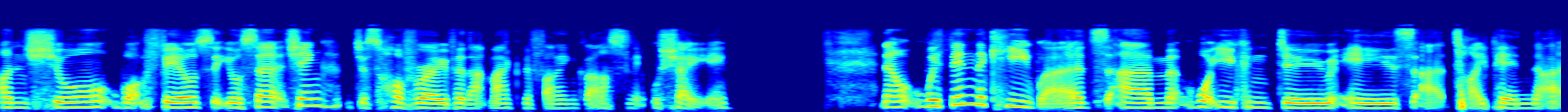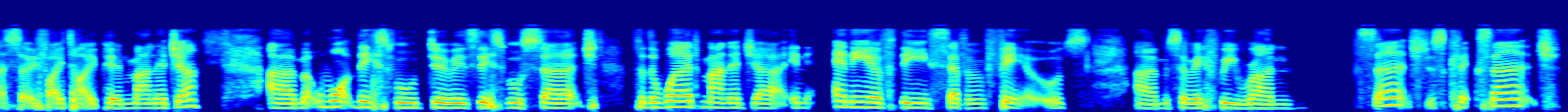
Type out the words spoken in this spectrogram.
unsure what fields that you're searching, just hover over that magnifying glass and it will show you. Now, within the keywords, um, what you can do is uh, type in, uh, so if I type in manager, um, what this will do is this will search for the word manager in any of these seven fields. Um, so if we run search, just click search,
